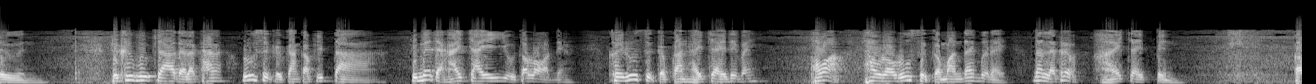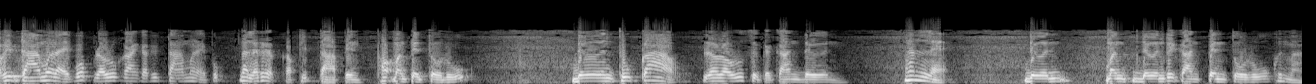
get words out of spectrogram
เดิน หรือคือพิบตาแต่ละครั้ง รู้สึกกับการกระพริบตาหรือแม้แต่หายใจอยู่ตลอดเนี่ย เคยรู้สึกกับการหายใจได้ไหมเพราะว่าถ้าเรารู้สึกกับมันได้เมื่อไหร่นั่นแหละเรียกว่าหายใจเป็นกระพริบตาเมื่อไหร่ปุ๊บเรารู้การกระพริบตาเมื่อไหร่ปุ๊บนั่นแหละเรียกกระพริบตาเป็น เพราะมันเป็นตัวรู้ เดินทุกก้าวแล้วเรารู้สึกกับการเดิน นั่นแหละ เดิน มันเดินด้วยการเป็นตัวรู้ขึ้นมา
